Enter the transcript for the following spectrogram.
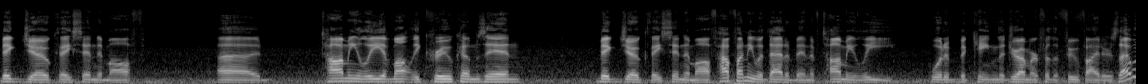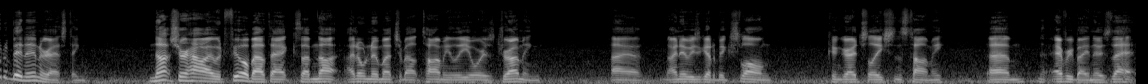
big joke. They send him off. Uh, Tommy Lee of Motley Crue comes in, big joke. They send him off. How funny would that have been if Tommy Lee would have became the drummer for the Foo Fighters? That would have been interesting. Not sure how I would feel about that because I'm not. I don't know much about Tommy Lee or his drumming. Uh, I know he's got a big schlong. Congratulations, Tommy. Um, everybody knows that.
